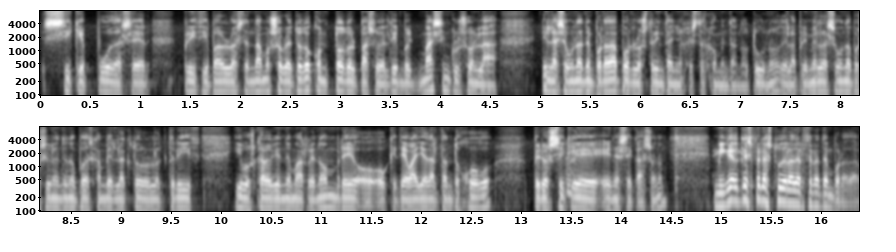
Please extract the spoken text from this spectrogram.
sí que pueda ser principal o lo ascendamos, sobre todo con todo el paso del tiempo, más incluso en la, en la segunda temporada por los 30 años que estás comentando tú, ¿no? De la primera a la segunda posiblemente no puedas cambiar el actor o la actriz y buscar a alguien de más renombre o, o que te vaya a dar tanto juego, pero sí que mm. en ese caso, ¿no? Miguel, ¿qué esperas tú de la tercera temporada?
